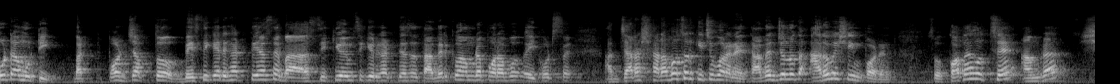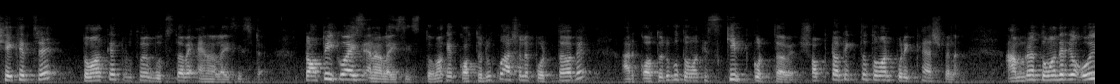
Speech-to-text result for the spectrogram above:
মোটামুটি বাট পর্যাপ্ত বেসিকের ঘাটতি আছে বা সিকিউ এমসিকিউর ঘাটতি আছে, তাদেরকেও আমরা পড়াবো এই কোর্সে আর যারা সারা বছর কিছু পড়ে নাই, তাদের জন্য তো আরও বেশি ইম্পর্টেন্ট সো কথা হচ্ছে আমরা সেক্ষেত্রে তোমাকে প্রথমে বুঝতে হবে অ্যানালাইসিসটা টপিক ওয়াইজ অ্যানালাইসিস তোমাকে কতটুকু আসলে পড়তে হবে আর কতটুকু তোমাকে স্কিপ করতে হবে। সব টপিক তো তোমার পরীক্ষায় আসবে না। আমরা তোমাদেরকে ওই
